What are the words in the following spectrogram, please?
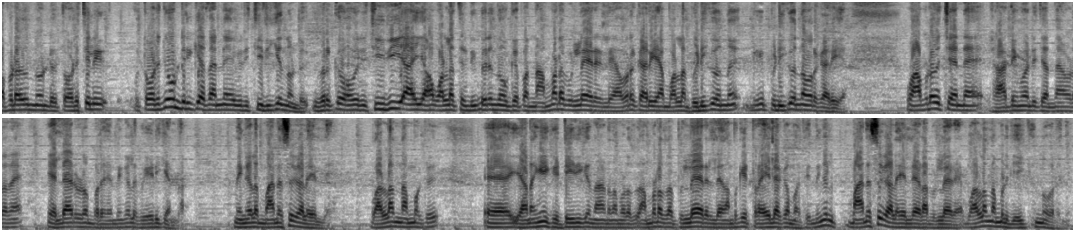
അവിടെ നിന്നുണ്ട്. തുടച്ചിൽ തുടച്ചുകൊണ്ടിരിക്കുക തന്നെ ഇവർ ചിരിക്കുന്നുണ്ട്. ഇവർക്ക് ഒരു ചിരിയായി ആ വള്ളത്തിൽ ഇവർ നോക്കിയപ്പോൾ നമ്മുടെ പിള്ളേരല്ലേ അവർക്കറിയാം വള്ളം പിടിക്കുമെന്ന് പിടിക്കുമെന്നവർക്കറിയാം. അപ്പോൾ അവിടെ വെച്ച് തന്നെ ഷാട്ടിംഗ് വേണ്ടി ചെന്ന ഉടനെ എല്ലാവരോടും പറഞ്ഞു നിങ്ങൾ പേടിക്കണ്ട. നിങ്ങൾ മനസ്സ് കളയല്ലേ. വള്ളം നമുക്ക് ഇണങ്ങി കിട്ടിയിരിക്കുന്നതാണ് നമ്മുടെ നമ്മുടെ പിള്ളേരല്ലേ. നമുക്ക് ഈ ട്രയലൊക്കെ മതി. നിങ്ങൾ മനസ്സ് കളയല്ലേടാ പിള്ളേരെ. വള്ളം നമ്മൾ ജയിക്കുമെന്ന് പറഞ്ഞു.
